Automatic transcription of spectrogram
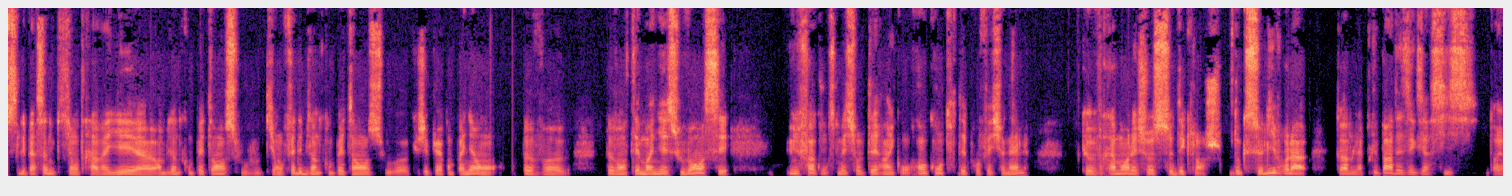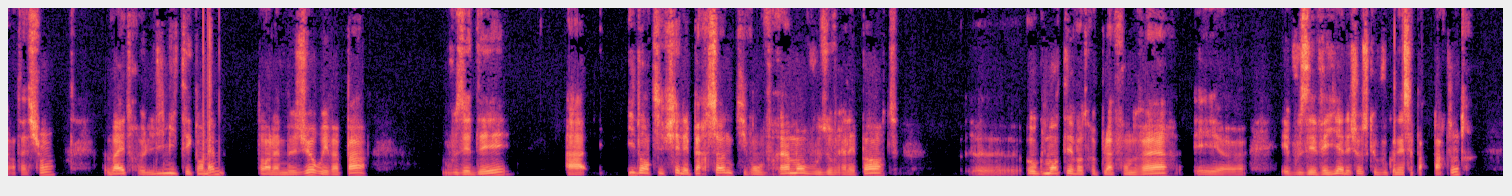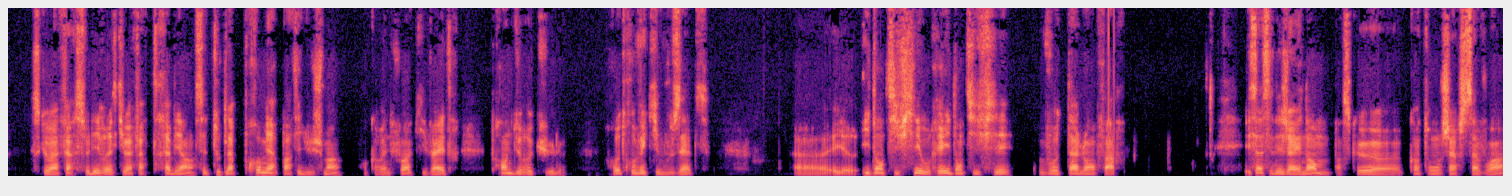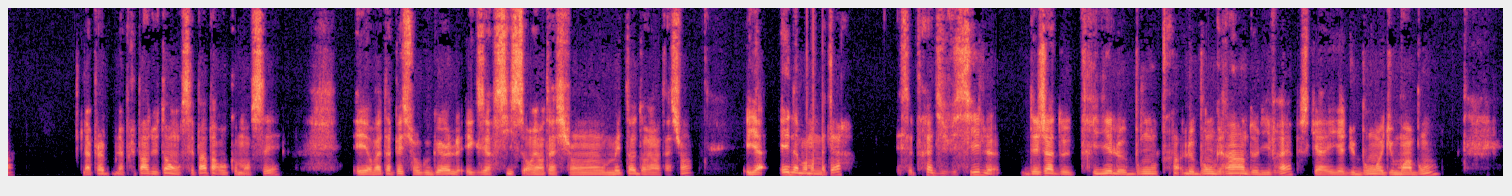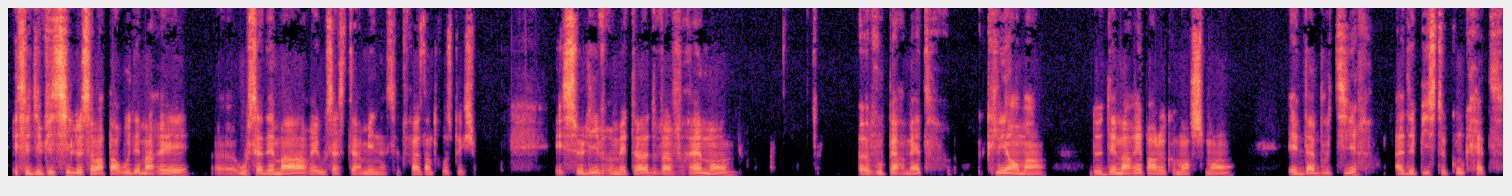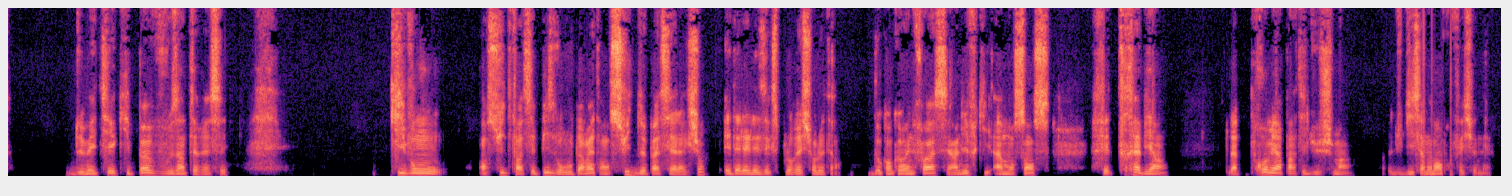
les personnes qui ont travaillé euh, en bilan de compétences ou qui ont fait des bilans de compétences ou que j'ai pu accompagner peuvent, peuvent en témoigner souvent. C'est une fois qu'on se met sur le terrain et qu'on rencontre des professionnels que vraiment les choses se déclenchent. Donc ce livre-là, comme la plupart des exercices d'orientation, va être limité quand même dans la mesure où il va pas vous aider à identifier les personnes qui vont vraiment vous ouvrir les portes, euh, augmenter votre plafond de verre et, euh, et, vous éveiller à des choses que vous connaissez pas. Par contre, ce que va faire ce livre et ce qu'il va faire très bien, c'est toute la première partie du chemin, encore une fois, qui va être prendre du recul, retrouver qui vous êtes, euh, identifier ou réidentifier vos talents phares. Et ça, c'est déjà énorme parce que quand on cherche sa voie, la, plupart du temps, on ne sait pas par où commencer. Et on va taper sur Google exercice orientation, méthode d'orientation. Et il y a énormément de matière. Et c'est très difficile déjà de trier le bon, le bon grain de livret, parce qu'il y, a du bon et du moins bon. Et c'est difficile de savoir par où démarrer, euh, où ça démarre et où ça se termine, cette phase d'introspection. Et ce livre méthode va vraiment euh, vous permettre, clé en main, de démarrer par le commencement et d'aboutir à des pistes concrètes de métiers qui peuvent vous intéresser, qui vont ensuite, enfin ces pistes vont vous permettre ensuite de passer à l'action et d'aller les explorer sur le terrain. Donc encore une fois, c'est un livre qui, à mon sens, fait très bien la première partie du chemin du discernement professionnel.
